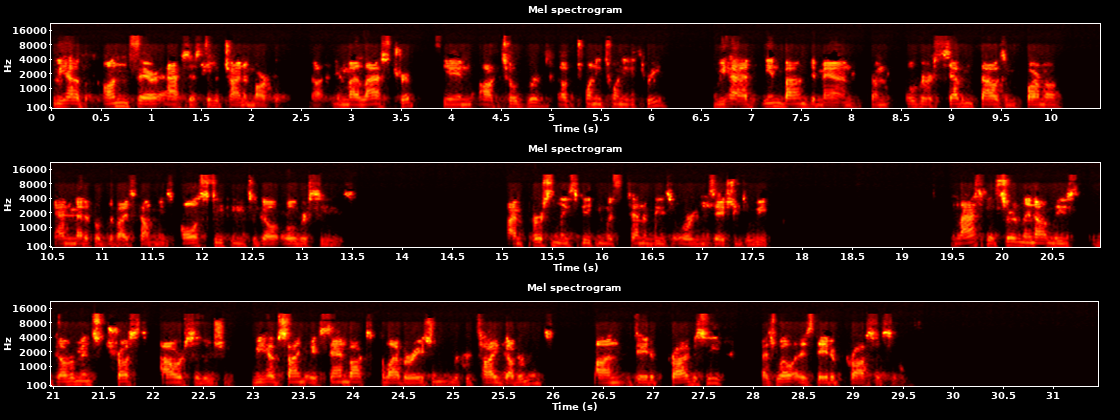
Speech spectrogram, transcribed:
we have unfair access to the China market. Uh, in my last trip in October of 2023, we had inbound demand from over 7,000 pharma and medical device companies, all seeking to go overseas. I'm personally speaking with 10 of these organizations a week. Last but certainly not least, governments trust our solution. We have signed a sandbox collaboration with the Thai government on data privacy as well as data processing.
